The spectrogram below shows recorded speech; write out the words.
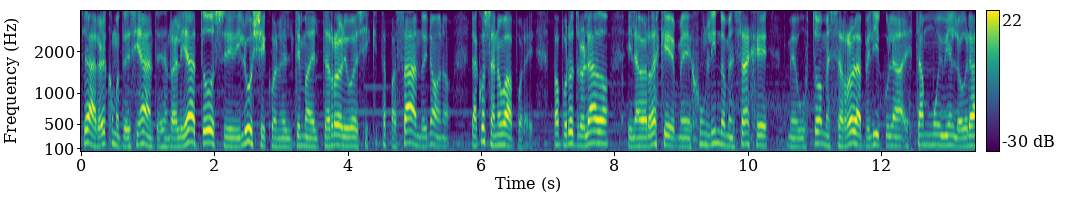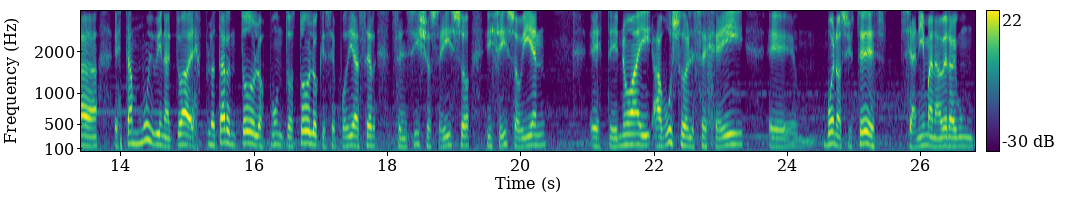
Claro, es como te decía antes, en realidad todo se diluye con el tema del terror y vos decís, ¿qué está pasando? Y no, no, la cosa no va por ahí, va por otro lado y la verdad es que me dejó un lindo mensaje, me gustó, me cerró la película, está muy bien lograda, está muy bien actuada, explotaron todos los puntos, todo lo que se podía hacer sencillo se hizo y se hizo bien. Este, no hay abuso del CGI. eh, bueno, si ustedes se animan a ver algún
